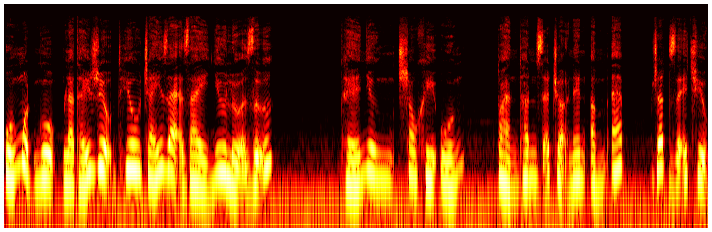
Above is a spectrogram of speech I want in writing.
uống một ngụm là thấy rượu thiêu cháy dạ dày như lửa dữ. Thế nhưng sau khi uống, toàn thân sẽ trở nên ấm áp, rất dễ chịu.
